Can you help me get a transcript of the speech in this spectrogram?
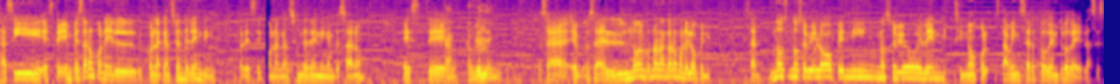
así, este, empezaron con el, con la canción del ending, me parece, con la canción del ending empezaron. Este, Canción de mm, lente. o sea, eh, o sea, el- no, no arrancaron con el opening. O sea, no, no se vio el opening, no se vio el ending, sino estaba inserto dentro de las.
